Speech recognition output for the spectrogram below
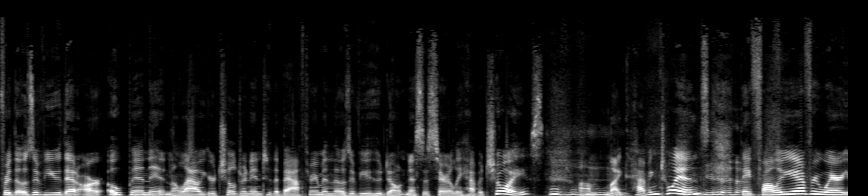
For those of you that are open and allow your children into the bathroom, and those of you who don't necessarily have a choice, um, like having twins, they follow you everywhere,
